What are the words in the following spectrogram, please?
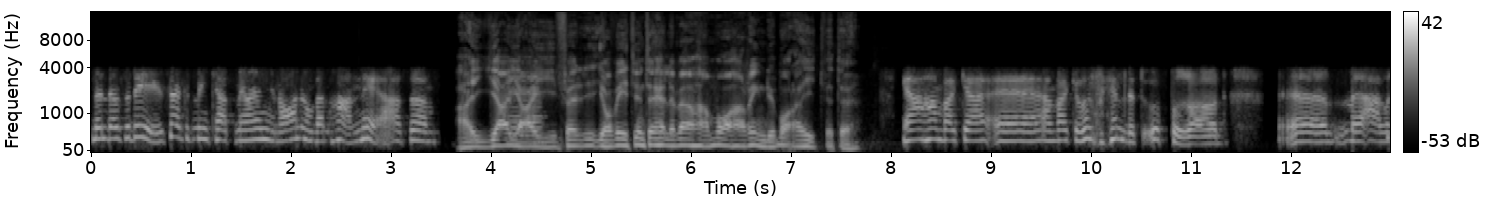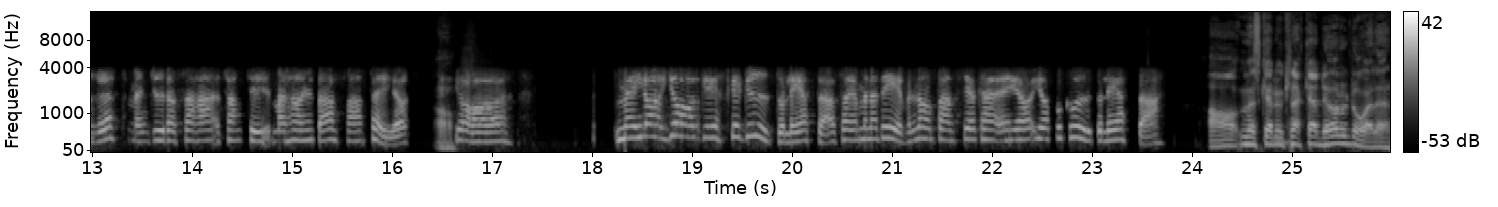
Men alltså det är ju säkert min katt, men jag har ingen aning om vem han är. Alltså, Aj, aj, aj. För jag vet ju inte heller vem han var. Han ringde ju bara hit, vet du. Ja, han verkar, eh, han verkar vara väldigt upprörd. Eh, med all rätt, men gud alltså, han, samtidigt, man hör ju inte alls vad han säger. Ja. Jag, men jag, jag ska gå ut och leta. Alltså, jag menar, det är väl någonstans, jag, kan, jag, jag får gå ut och leta. Ja, men ska du knacka dörr då eller?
